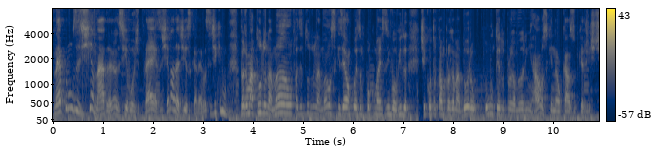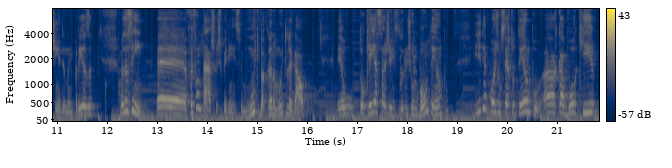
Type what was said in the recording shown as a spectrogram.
Na época não existia nada, né? Não existia WordPress, não existia nada disso, cara. Você tinha que programar tudo na mão, fazer tudo na mão. Se quiser uma coisa um pouco mais desenvolvida, tinha que contratar um programador ou, ou ter um programador in-house, que não é o caso que a gente tinha dentro da empresa. Mas assim, é... foi fantástica a experiência. Foi muito bacana, muito legal. Eu toquei essa agência durante um bom tempo. E depois de um certo tempo, acabou que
